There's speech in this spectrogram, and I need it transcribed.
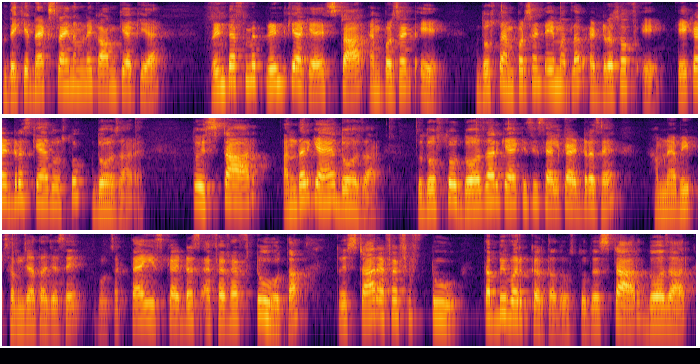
देखिए नेक्स्ट लाइन हमने काम क्या किया है? प्रिंट एफ़ में प्रिंट क्या किया है? स्टार एम परसेंट ए दोस्तों एम परसेंट ए मतलब एड्रेस ऑफ़ ए ए का एड्रेस क्या है दोस्तों? 2000 है। तो स्टार अंदर क्या है? 2000 तो दोस्तों 2000 क्या है? किसी सेल का एड्रेस है। हमने अभी समझा था, जैसे हो सकता है इसका address F F F two होता। तो star F F F two तब भी वर्क करता दोस्तों। तो स्टार 2000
